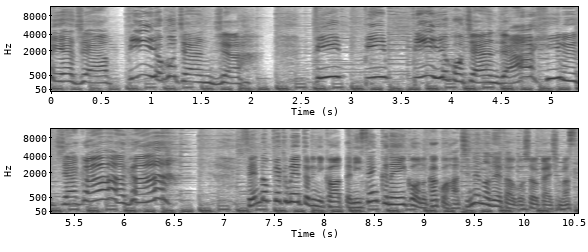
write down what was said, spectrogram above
親じゃピーヨコちゃんじゃ。ピッピッピーヨコちゃんじゃ。アヒルじゃガーガー。1600m に変わった2009年以降の過去8年のデータをご紹介します。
